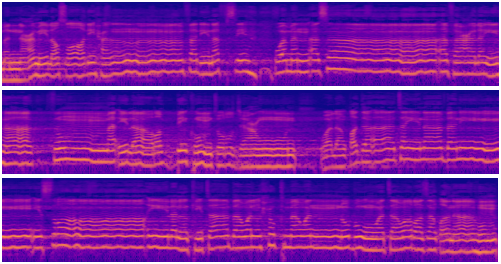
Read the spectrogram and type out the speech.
من عمل صالحا فلنفسه ومن أساء فعليها ثم إلى ربكم ترجعون. ولقد آتينا بني إسرائيل الكتاب والحكم والنبوة ورزقناهم ورزقناهم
